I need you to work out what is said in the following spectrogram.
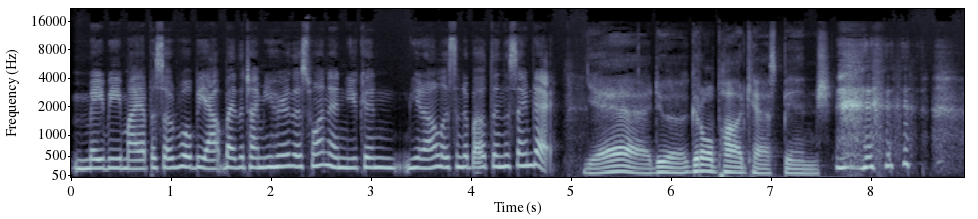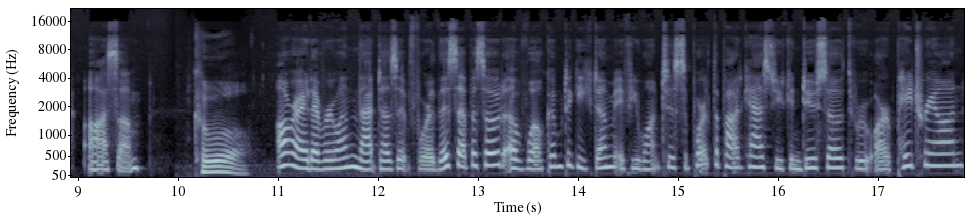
Maybe my episode will be out by the time you hear this one, and you can you know listen to both in the same day. Yeah, do a good old podcast binge. awesome. Cool. All right, everyone, that does it for this episode of Welcome to Geekdom. If you want to support the podcast, you can do so through our Patreon.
